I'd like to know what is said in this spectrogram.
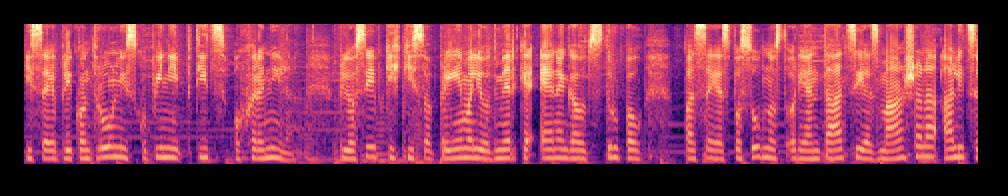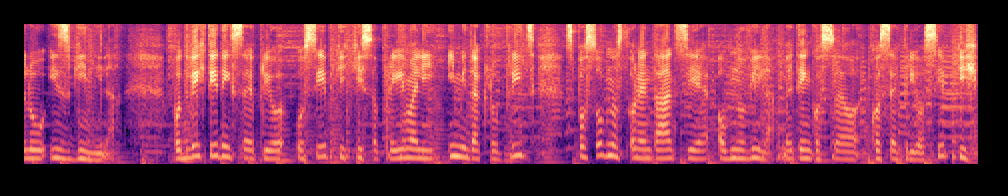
ki se je pri kontrolni skupini ptic ohranila. Pri osebkih, ki so prejemali odmerke enega od strupov, pa se je sposobnost orientacije zmanjšala ali celo izginila. Po dveh tednih se je pri osebkih, ki so prejemali imidakloprid, sposobnost orientacije obnovila, medtem ko, ko se pri osebkih,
